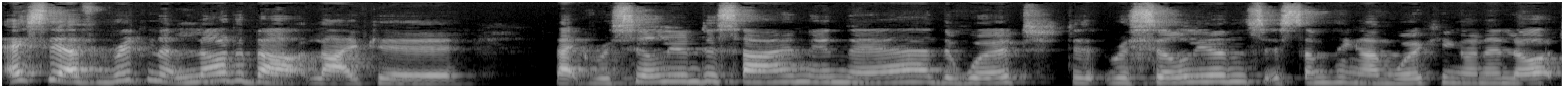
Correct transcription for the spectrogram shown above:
actually, I've written a lot about like uh, like resilient design in there. The word resilience is something I'm working on a lot.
